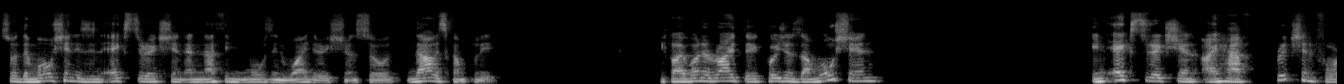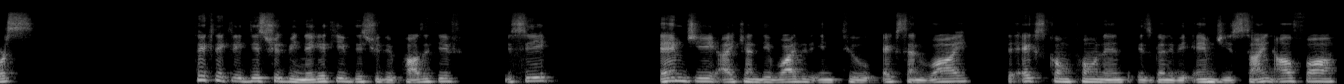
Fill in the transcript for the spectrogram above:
So the motion is in X direction and nothing moves in Y direction. So now it's complete. If I want to write the equations of motion, in X direction, I have friction force. Technically, this should be negative. This should be positive. You see, mg, I can divide it into x and y. The x component is going to be mg sine alpha.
